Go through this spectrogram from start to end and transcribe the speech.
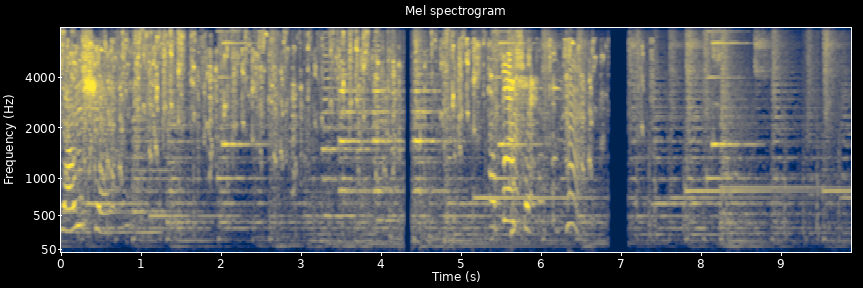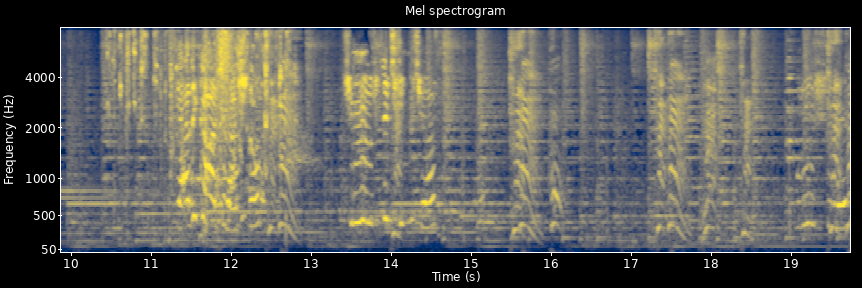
Yanlış ya. Kapısı. Geldik arkadaşlar. Şimdi üste çıkacağız. Bunu şöyle.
